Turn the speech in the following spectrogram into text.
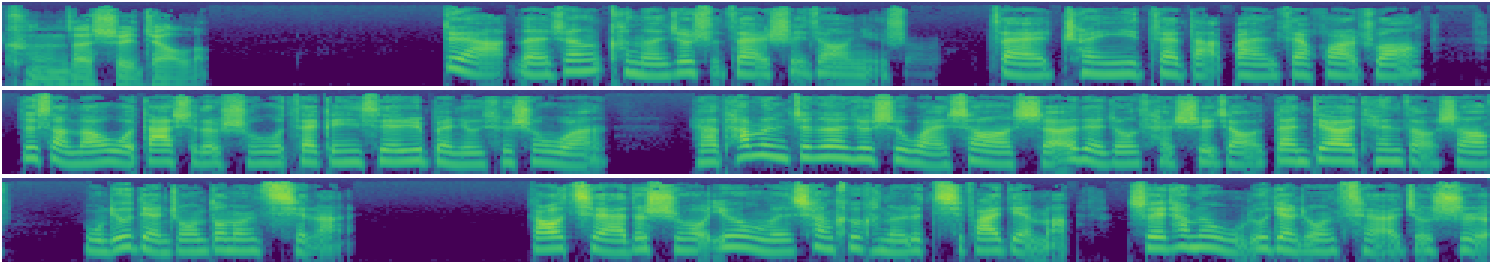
可能在睡觉了。对啊，男生可能就是在睡觉，女生。在穿衣、在打扮、在化妆，就想到我大学的时候在跟一些日本留学生玩，然后他们真的就是晚上十二点钟才睡觉，但第二天早上五六点钟都能起来。然后起来的时候，因为我们上课可能是七八点嘛，所以他们五六点钟起来就是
